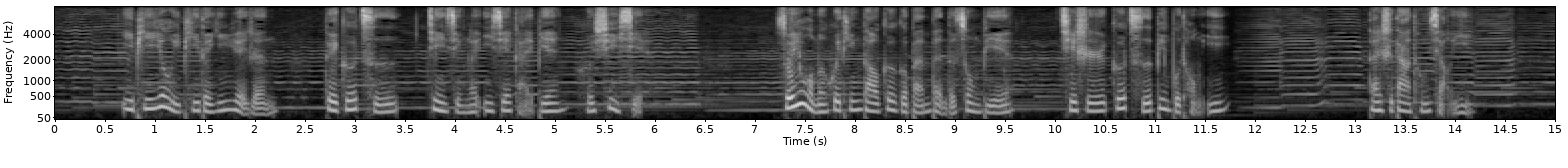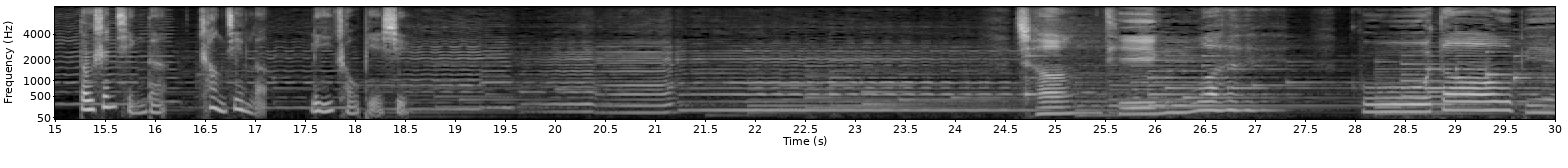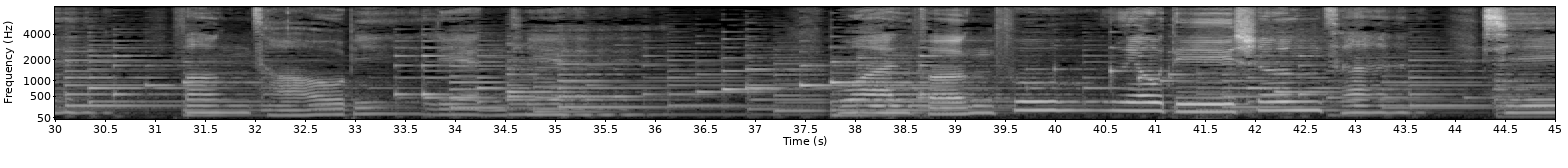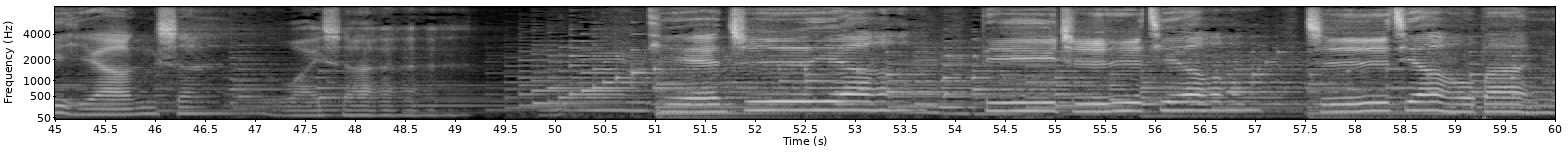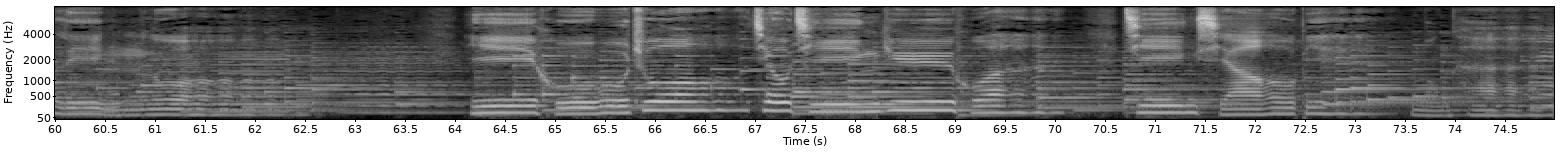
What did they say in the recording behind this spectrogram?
一批又一批的音乐人对歌词进行了一些改编和续写。所以我们会听到各个版本的送别，其实歌词并不统一，但是大同小异，都深情地唱尽了离愁别绪。长亭外，古道边，芳草碧连天。晚风拂柳笛声残，夕阳山外山。天之涯，地之角，知交半零落。一壶浊。酒尽余欢，今宵别梦寒。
